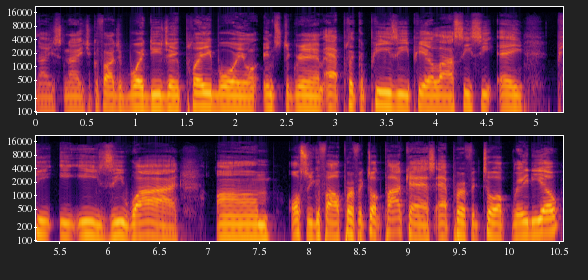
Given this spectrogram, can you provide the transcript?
Nice, nice. You can find your boy DJ Playboy on Instagram at Pliccapeezy, P L I C C A P E E Z Y. Um, also, you can follow Perfect Talk Podcast at Perfect Talk Radio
